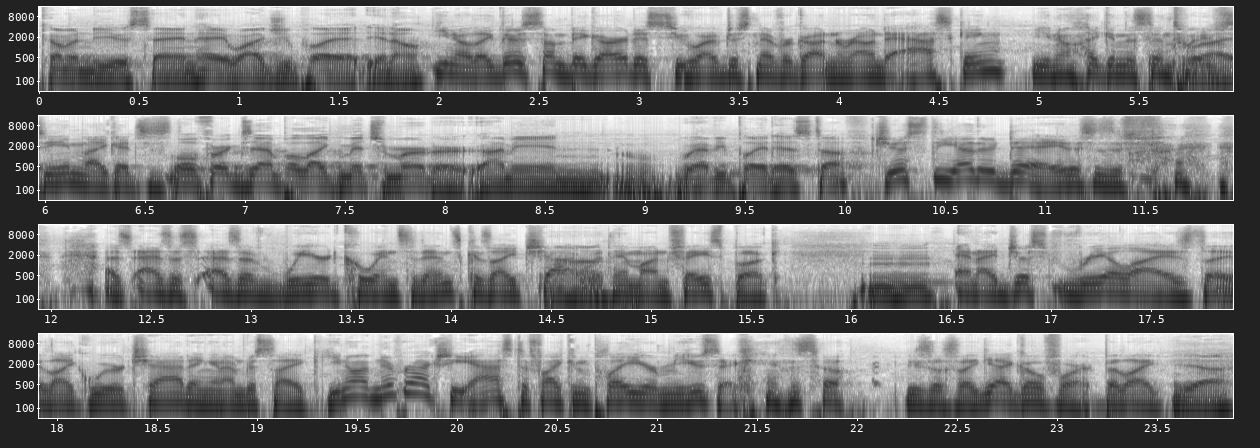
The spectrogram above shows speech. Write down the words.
coming to you saying, "Hey, why'd you play it?" You know. you know, like there's some big artists who I've just never gotten around to asking. You know, like in the synthwave Right. seen like it's just Well, for example, like Mitch Murder. I mean, have you played his stuff? just the other day, this is as as a, as a weird coincidence because I chat Uh-huh. with him on Facebook, and I just realized that, like we were chatting, and I'm just like, you know, I've never actually asked if I can play your music, and so he's just like, yeah, go for it. But like, Yeah.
